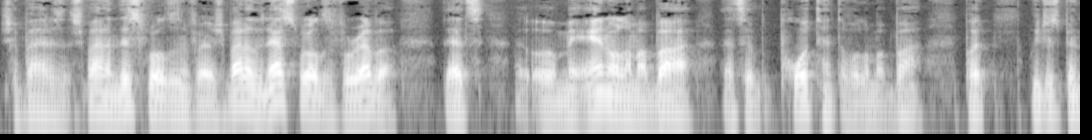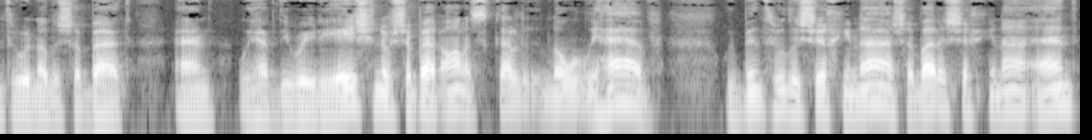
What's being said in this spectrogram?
Shabbat is Shabbat in this world isn't forever. Shabbat in the next world is forever. That's uh, olam haba. That's a portent of olam haba. But we just been through another Shabbat and we have the radiation of Shabbat on us. Got to know what we have. We've been through the Shekhinah, Shabbat is Shekhinah, and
